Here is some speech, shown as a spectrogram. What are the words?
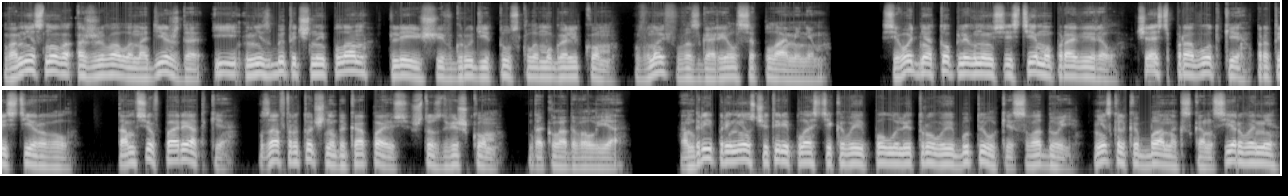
Во мне снова оживала надежда, и несбыточный план, тлеющий в груди тусклым угольком, вновь возгорелся пламенем. Сегодня топливную систему проверил, часть проводки протестировал. Там все в порядке. Завтра точно докопаюсь, что с движком, докладывал я. Андрей принес четыре пластиковые полулитровые бутылки с водой, несколько банок с консервами,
